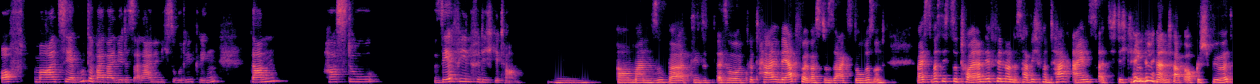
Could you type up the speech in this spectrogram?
oftmals sehr gut dabei, weil wir das alleine nicht so gut hinkriegen, dann hast du sehr viel für dich getan. Hm. Oh Mann, super. Diese, also total wertvoll, was du sagst, Doris. Und weißt du, was ich so toll an dir finde? Und das habe ich von Tag eins, als ich dich kennengelernt habe, auch gespürt.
